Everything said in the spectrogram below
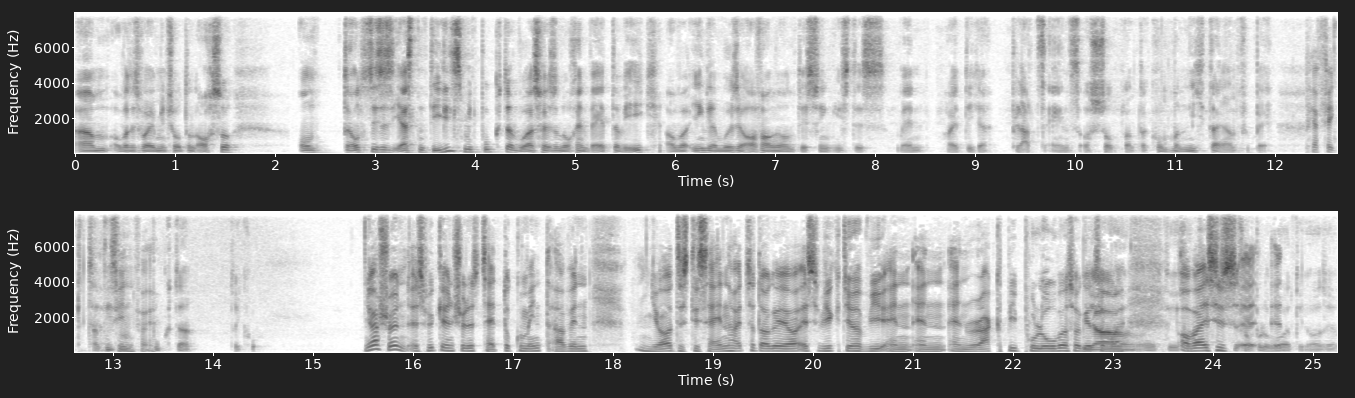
ähm, aber das war eben in Schottland auch so. Und trotz dieses ersten Deals mit Bukta war es also noch ein weiter Weg, aber irgendwer muss ja anfangen und deswegen ist es mein heutiger Platz 1 aus Schottland. Da kommt man nicht daran vorbei. Perfekt, An auf diesem jeden Fall. Bukta-Trikot. Ja, schön. Es ist wirklich ein schönes Zeitdokument, auch wenn, ja, das Design heutzutage, ja, es wirkt ja wie ein, ein, ein Rugby-Pullover, sage ich jetzt Ja, einmal. richtig. Aber es ist äh, aus, ja.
